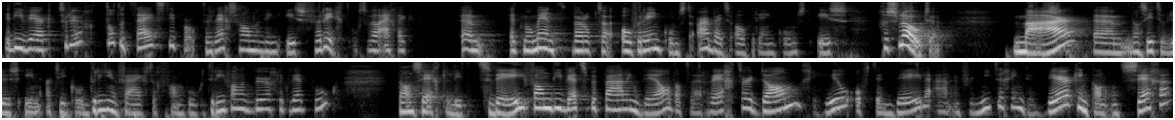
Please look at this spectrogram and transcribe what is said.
ja, die werkt terug tot het tijdstip waarop de rechtshandeling is verricht. Oftewel eigenlijk um, het moment waarop de overeenkomst, de arbeidsovereenkomst, is gesloten. Maar um, dan zitten we dus in artikel 53 van boek 3 van het burgerlijk wetboek. Dan zegt lid 2 van die wetsbepaling wel dat de rechter dan geheel of ten dele aan een vernietiging de werking kan ontzeggen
